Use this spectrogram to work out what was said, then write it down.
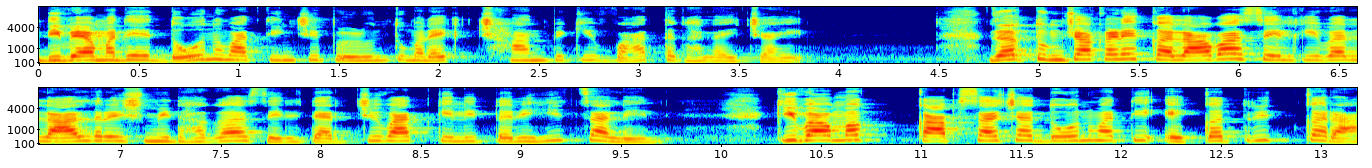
दिव्यामध्ये दोन वातींची पिळून तुम्हाला एक छानपैकी वात घालायची आहे. जर तुमच्याकडे कलावा असेल किंवा लाल रेशमी धागा असेल त्याची वात केली तरीही चालेल. किंवा मग कापसाच्या दोन वाती एकत्रित करा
